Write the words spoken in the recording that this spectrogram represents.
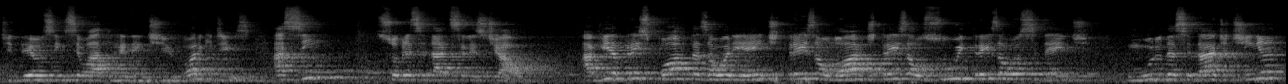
de Deus em seu ato redentivo. Olha o que diz: assim sobre a cidade celestial. Havia três portas ao oriente, três ao norte, três ao sul e três ao ocidente. O muro da cidade tinha.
